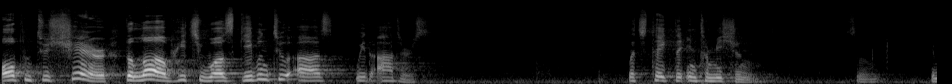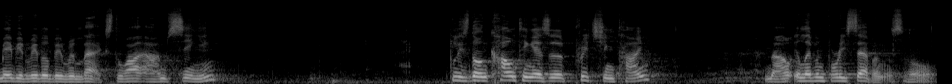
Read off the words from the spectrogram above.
open to share the love which was given to us with others. Let's take the intermission. So you may be a little bit relaxed while I'm singing. Please don't counting as a preaching time. Now 1147. So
